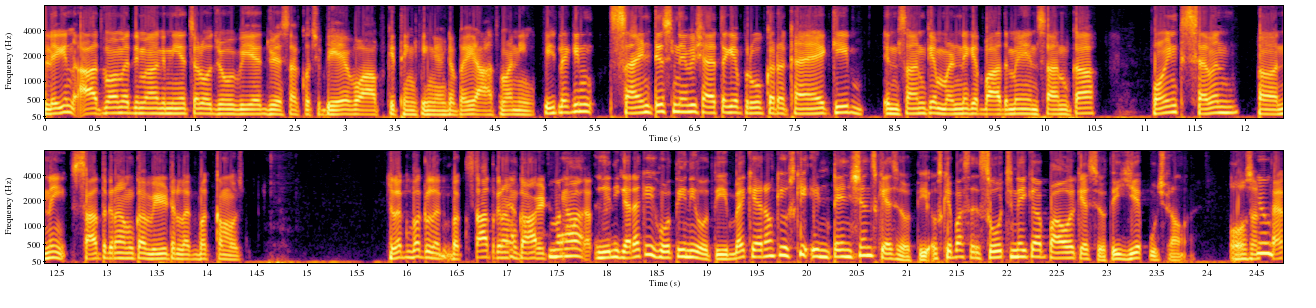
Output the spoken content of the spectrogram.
लेकिन आत्मा में दिमाग नहीं है चलो जो भी है जैसा कुछ भी है वो आपकी थिंकिंग है कि भाई आत्मा नहीं होती। लेकिन साइंटिस्ट ने भी शायद तक ये प्रूव कर रखा है कि इंसान के मरने के बाद में इंसान का पॉइंट सेवन नहीं सात ग्राम का वेट लगभग कम हो लगभग लगभग सात ग्राम का वेट ये नहीं कह रहा कि होती नहीं होती मैं कह रहा हूँ कि उसकी इंटेंशंस कैसे होती है उसके पास सोचने का पावर कैसे होती है ये पूछ रहा हूँ हो सकता है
